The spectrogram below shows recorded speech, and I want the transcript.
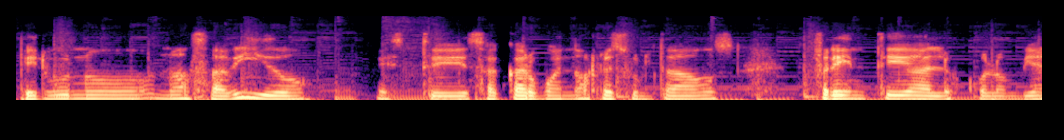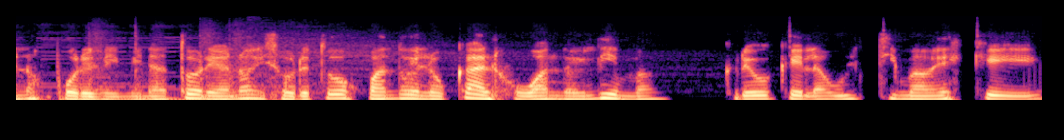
Perú no, no, ha sabido este, sacar buenos resultados frente a los colombianos por eliminatoria, ¿no? Y sobre todo jugando en local, jugando en Lima. Creo que la última vez que,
